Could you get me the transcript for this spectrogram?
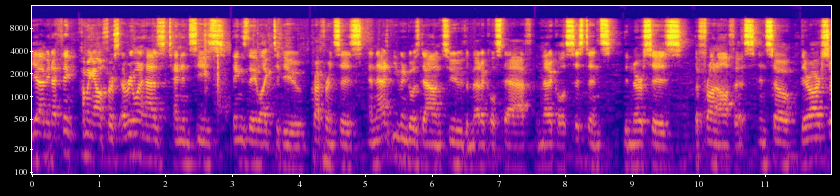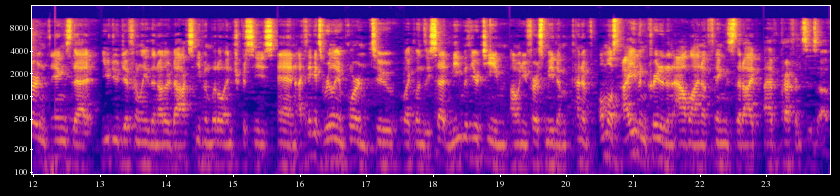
Yeah, I mean, I think coming out first, everyone has tendencies, things they like to do, preferences, and that even goes down to the medical staff, the medical assistants, the nurses, the front office. And so there are certain things that you do differently than other docs, even little intricacies. And I think it's really important to, like Lindsay said, meet with your team uh, when you first meet them. Kind of almost, I even created an outline of things that I have preferences of.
